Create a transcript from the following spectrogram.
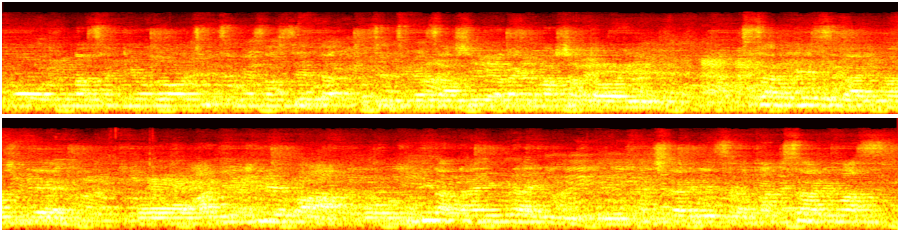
もう今先ほど説明させてご説明させていただきました通り、たくさんレースがありまして、もう上げきればもうキリがないぐらいに勝ちたいレースがたくさんあります。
